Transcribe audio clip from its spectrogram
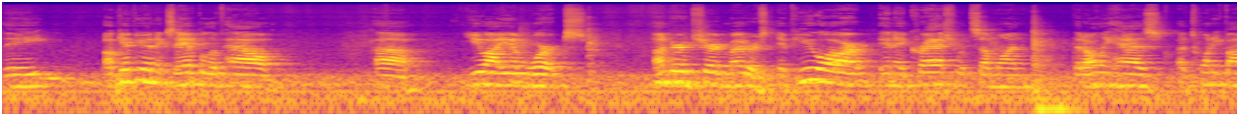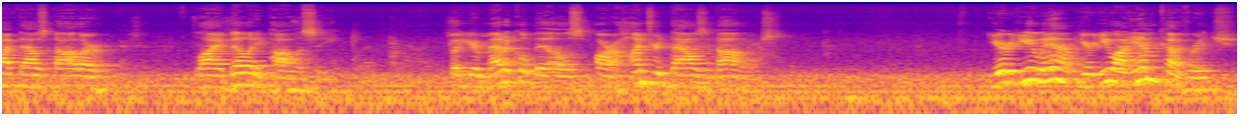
The, I'll give you an example of how uh, UIM works. Underinsured motorist, if you are in a crash with someone that only has a $25,000 liability policy, but your medical bills are $100,000. Your UM, your UIM coverage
